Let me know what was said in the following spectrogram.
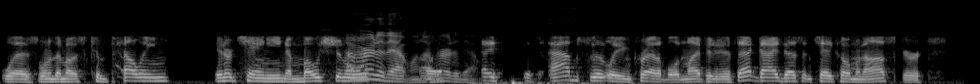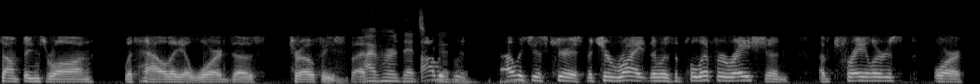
was one of the most compelling, entertaining, emotional. I've heard of that one. I've uh, heard of that one. It's, it's absolutely incredible, in my opinion. If that guy doesn't take home an Oscar, something's wrong with how they award those trophies. But I've heard that's a was good one. I was just curious, but you're right. There was a proliferation of trailers, or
